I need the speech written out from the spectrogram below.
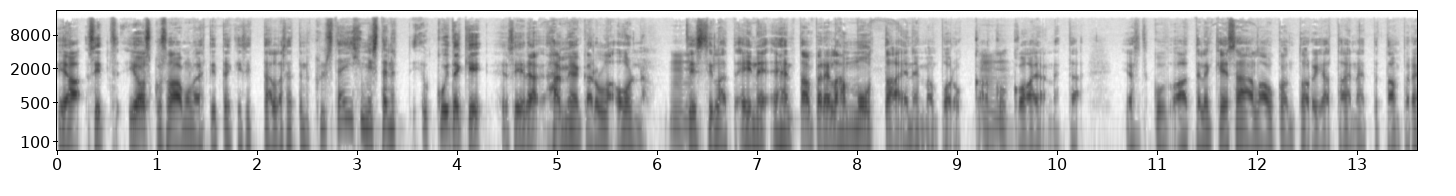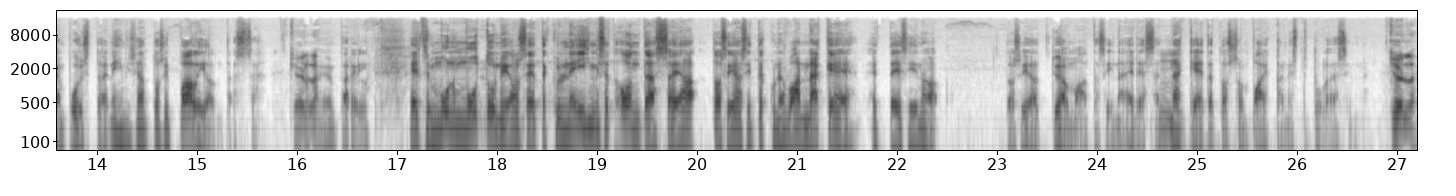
Ja sitten joskus aamulehti teki sitten tällaiset, että kyllä sitä ihmistä nyt kuitenkin siinä Hämeenkadulla on. Mm. Siis sillä, että ei ne, eihän Tampereellahan muuttaa enemmän porukkaa mm. koko ajan. Että, ja sitten kun ajattelen kesää, Laukontoria tai näitä Tampereen puistoja, niin ihmisiä on tosi paljon tässä – Kyllä. ympärillä. Eli se mun mutuni on se, että kyllä ne ihmiset on tässä ja tosiaan sitten kun ne vaan näkee, ettei siinä ole tosiaan työmaata siinä edessä, että mm. näkee, että tuossa on paikka, niin sitten tulee sinne. Kyllä.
